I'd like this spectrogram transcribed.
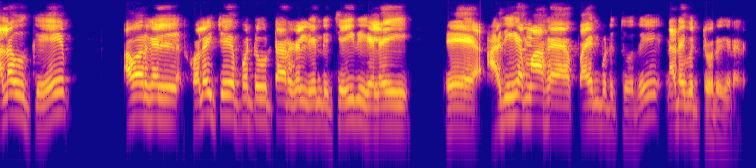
அளவுக்கு அவர்கள் கொலை செய்யப்பட்டு விட்டார்கள் என்ற செய்திகளை அதிகமாக பயன்படுத்துவது நடைபெற்று வருகிறது.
